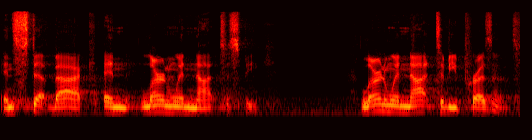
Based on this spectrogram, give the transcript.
and step back and learn when not to speak. Learn when not to be present.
